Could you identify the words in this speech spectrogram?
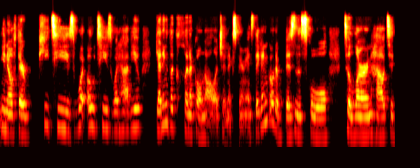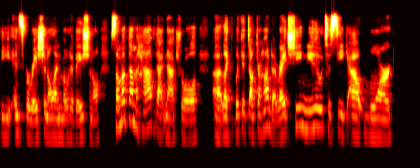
you know, if they're PTs, what OTs, what have you, getting the clinical knowledge and experience. They didn't go to business school to learn how to be inspirational and motivational. Some of them have that natural, uh, like look at Dr. Handa, right? She knew to seek out more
